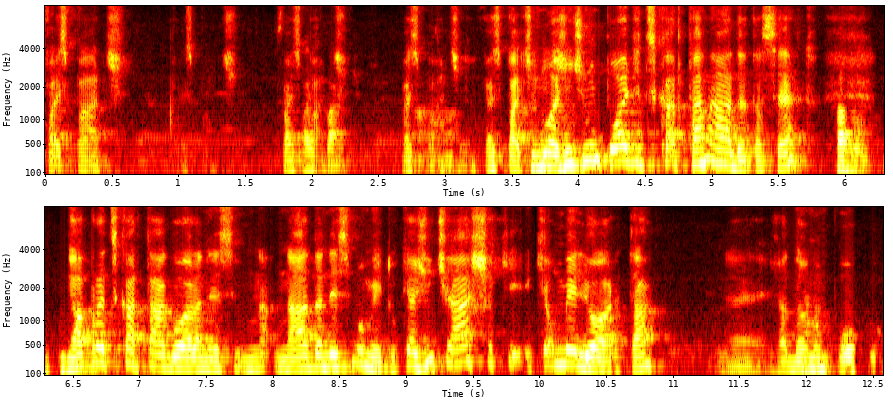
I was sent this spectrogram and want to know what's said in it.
Faz parte, faz parte, faz, faz parte. parte. Faz parte. Faz parte. a gente não pode descartar nada, tá certo? Tá bom. Não dá para descartar agora nesse, nada nesse momento. O que a gente acha que, que é o melhor, tá? É, já dando um pouco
